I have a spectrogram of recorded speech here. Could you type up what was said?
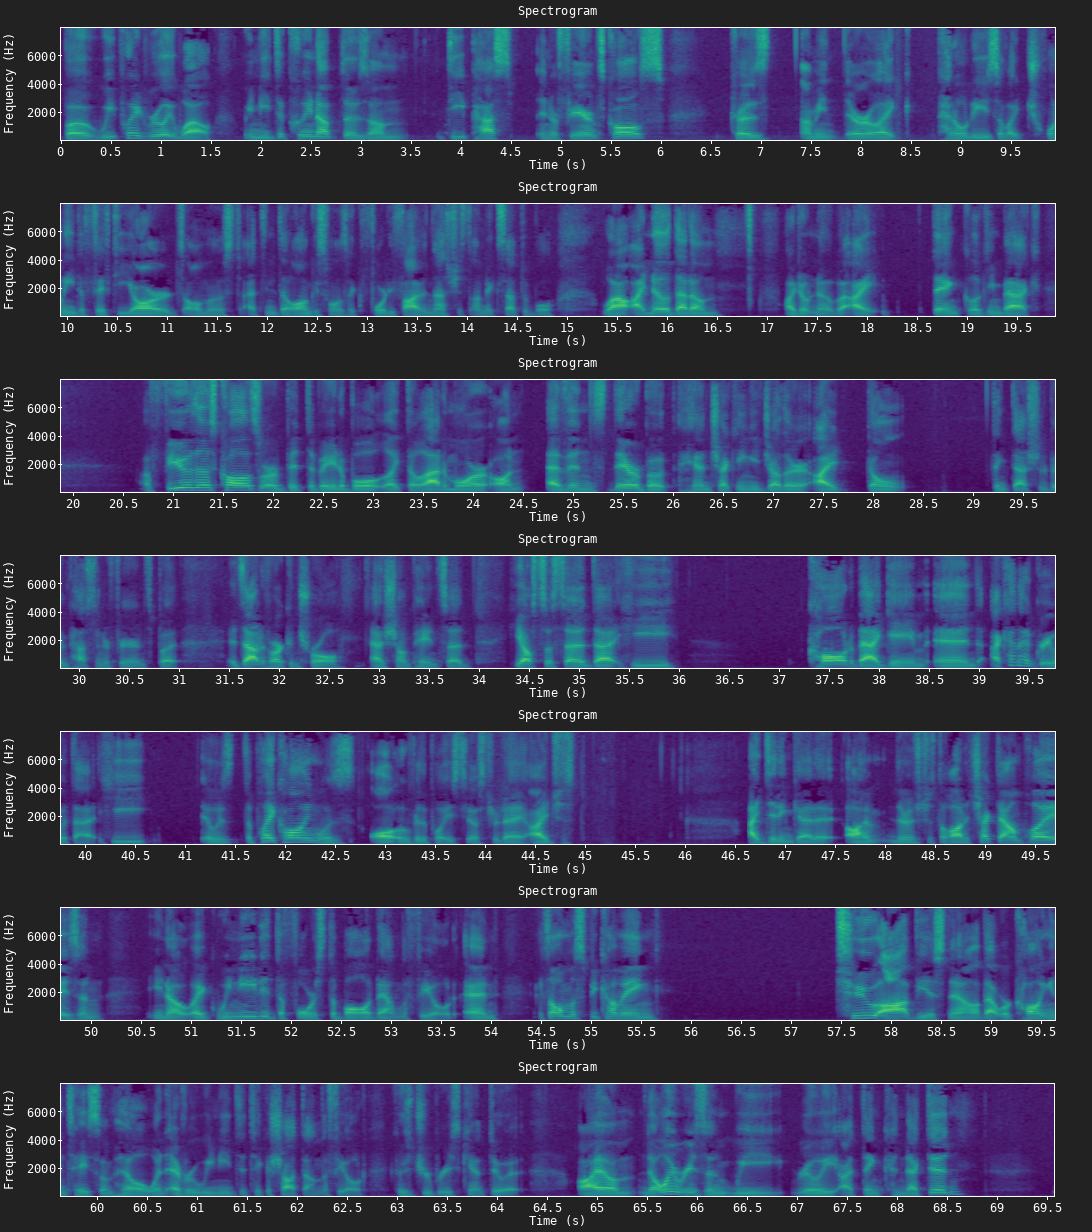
but we played really well. We need to clean up those um deep pass interference calls because I mean they're like penalties of like 20 to 50 yards almost. I think the longest one was like 45 and that's just unacceptable. Wow, I know that um I don't know, but I think looking back a few of those calls were a bit debatable, like the Lattimore on Evans. They were both hand checking each other. I don't think that should have been pass interference, but it's out of our control, as Sean Payton said. He also said that he called a bad game, and I kind of agree with that. He, it was the play calling was all over the place yesterday. I just, I didn't get it. Um, there's just a lot of check down plays, and you know, like we needed to force the ball down the field, and it's almost becoming too obvious now that we're calling in Taysom Hill whenever we need to take a shot down the field because Drew Brees can't do it. I um the only reason we really I think connected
